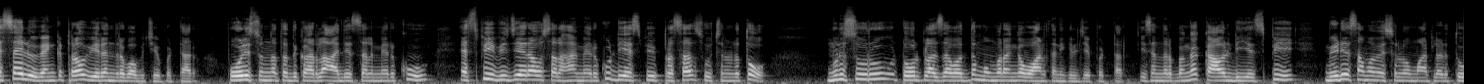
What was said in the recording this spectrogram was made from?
ఎస్ఐలు వెంకట్రావు వీరేంద్రబాబు చేపట్టారు. పోలీసు ఉన్నతాధికారుల ఆదేశాల మేరకు ఎస్పీ విజయరావు సలహా మేరకు డీఎస్పీ ప్రసాద్ సూచనలతో మునుసూరు టోల్ ప్లాజా వద్ద ముమ్మరంగా వాహన తనిఖీలు చేపట్టారు. ఈ సందర్భంగా కావలి డీఎస్పీ మీడియా సమావేశంలో మాట్లాడుతూ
